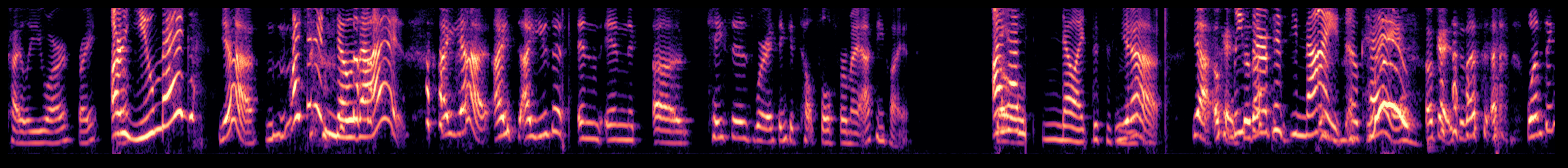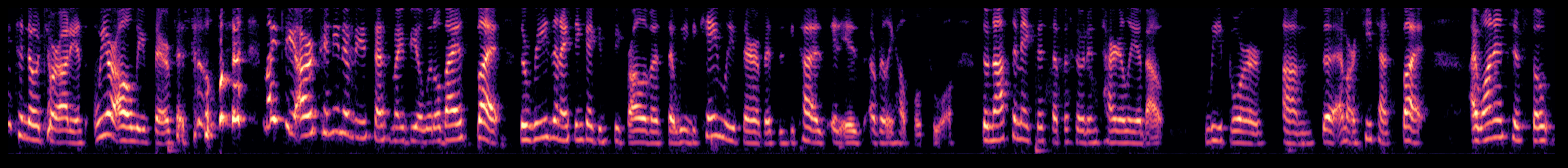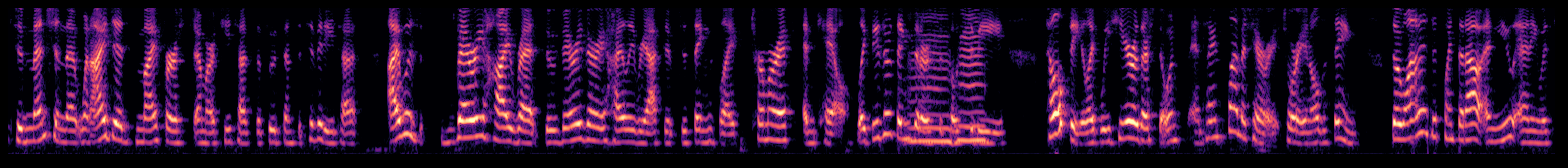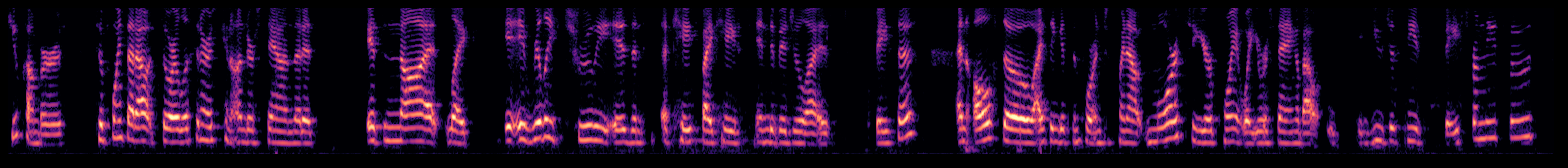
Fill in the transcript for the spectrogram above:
Kylie, you are right. Are you Meg? Yeah. Mm-hmm. I didn't know that. I yeah. I I use it in in uh, cases where I think it's helpful for my acne clients. So, I had no. I this is yeah. Yeah. Okay. Leap so therapists unite. Okay. Woo! Okay. So that's one thing to note to our audience. We are all leap therapists. So might be our opinion of these tests might be a little biased, but the reason I think I can speak for all of us that we became leap therapists is because it is a really helpful tool. So not to make this episode entirely about leap or um, the MRT test, but I wanted to fo- to mention that when I did my first MRT test, the food sensitivity test, I was very high red, so very, very highly reactive to things like turmeric and kale. Like these are things that are supposed mm-hmm. to be healthy. Like we hear they're so anti-inflammatory and all the things. So I wanted to point that out, and you, Annie, with cucumbers, to point that out so our listeners can understand that it's it's not like it, it really truly is an, a case by case individualized basis and also, I think it's important to point out more to your point, what you were saying about you just need space from these foods.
